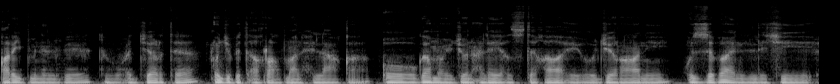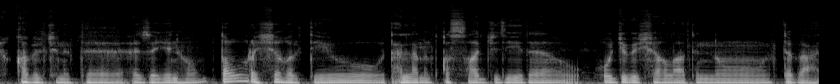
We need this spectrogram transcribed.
قريب من البيت وأجرته وجبت أغراض مال الحلاقة وقاموا يجون علي أصدقائي وجيراني والزباين اللي شي قبل كنت أزينهم. طورت شغلتي وتعلمت قصات جديدة وجبت شغلات إنه تبع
